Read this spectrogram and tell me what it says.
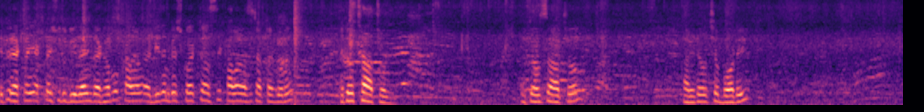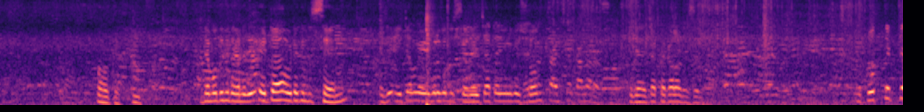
এটার একটাই একটাই শুধু ডিজাইন দেখাবো। কালার ডিজাইন বেশ কয়েকটা আছে কালার আছে চারটা করে। এটা হচ্ছে আঁচল। এটা হচ্ছে আঁচল। আর এটা হচ্ছে বডি ওকে এটার মধ্যে কিন্তু এটা, ওটা কিন্তু সেম কিন্তু এই চারটা কালার আছে কালার আছে। প্রত্যেকটা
